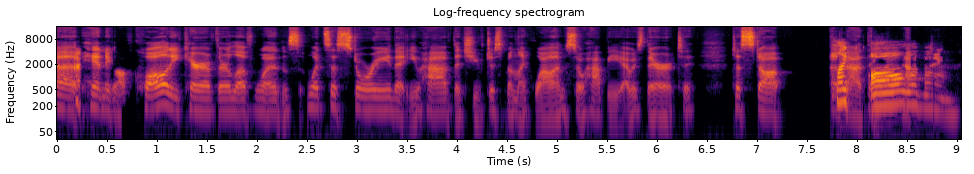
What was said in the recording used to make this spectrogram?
uh, handing off quality care of their loved ones. What's a story that you have that you've just been like, wow, I'm so happy I was there to to stop like all of them.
